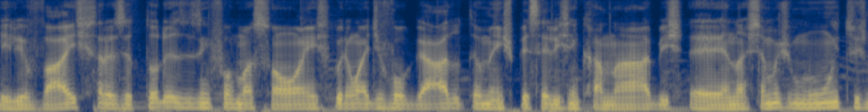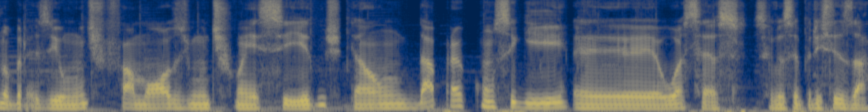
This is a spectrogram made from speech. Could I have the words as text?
ele vai te trazer todas as informações, por um advogado também especialista em cannabis. É, nós temos muitos no Brasil, muitos famosos, muitos conhecidos. Então dá para conseguir é, o acesso, se você precisar.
